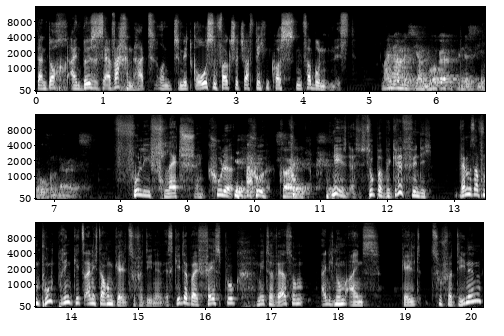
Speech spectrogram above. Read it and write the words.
dann doch ein böses Erwachen hat und mit großen volkswirtschaftlichen Kosten verbunden ist. Mein Name ist Jan Burgert, ich bin der CEO von Barrels. Fully fledged, ein cooler, ja, cool, cool, nee, super Begriff, finde ich. Wenn man es auf den Punkt bringt, geht es eigentlich darum, Geld zu verdienen. Es geht ja bei Facebook, Metaversum, eigentlich nur um eins, Geld zu verdienen.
